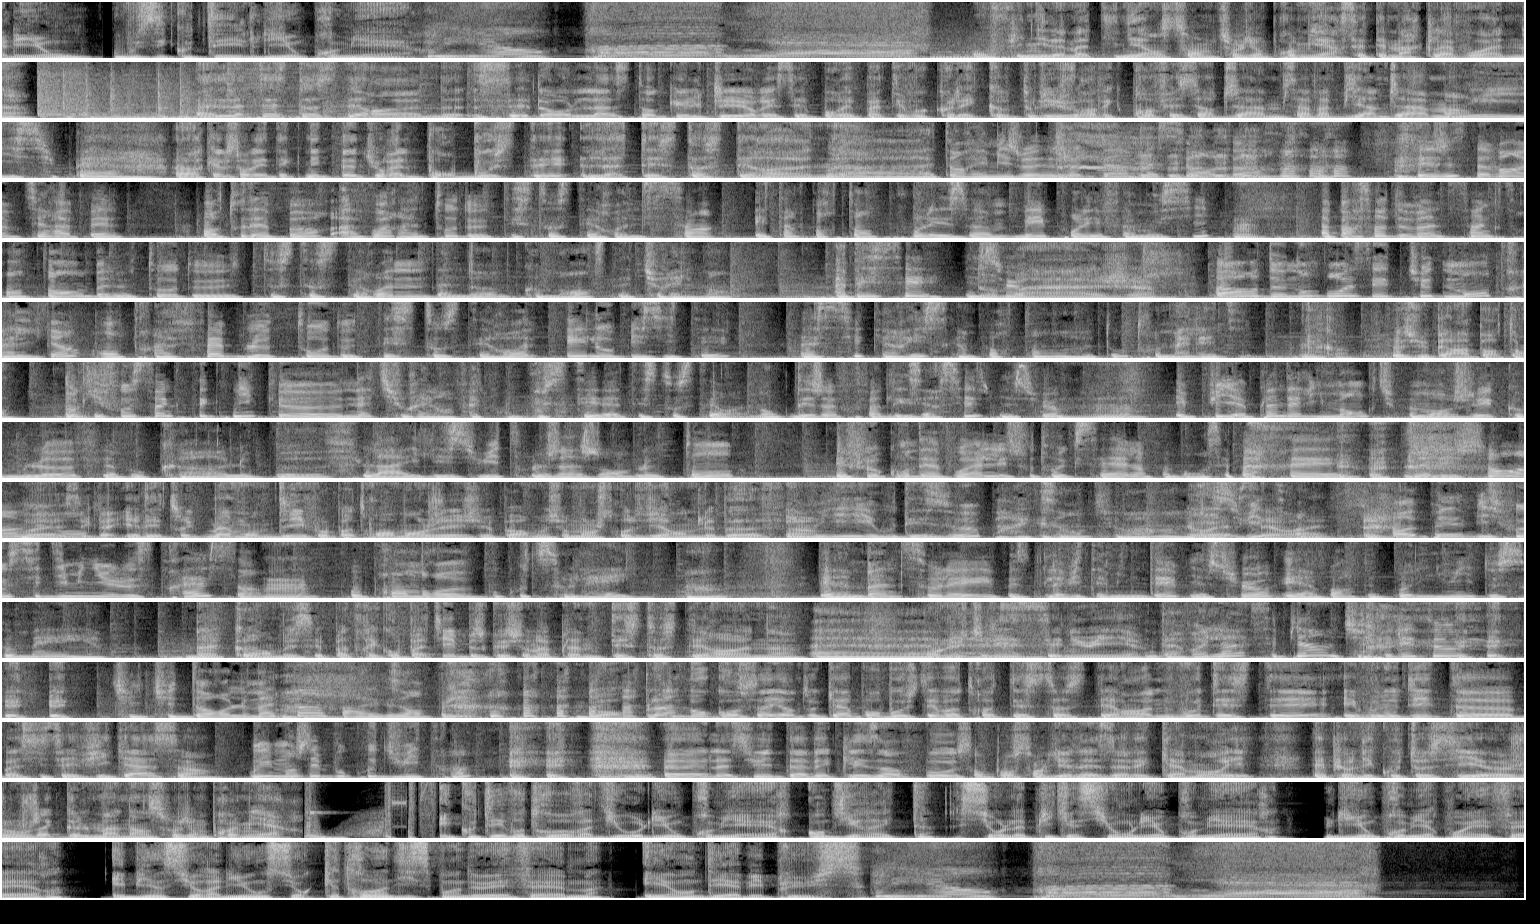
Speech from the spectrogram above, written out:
À Lyon, vous écoutez Lyon Première. On finit la matinée ensemble sur Lyon Première. C'était Marc Lavoine. La testostérone, c'est dans l'instant culture et c'est pour épater vos collègues comme tous les jours avec professeur Jam. Ça va bien, Jam? Oui, super. Alors, quelles sont les techniques naturelles pour booster la testostérone? Oula, attends Rémi, je, je vois que t'es impatient toi. Et juste avant, un petit rappel. Alors tout d'abord, avoir un taux de testostérone sain est important pour les hommes, mais pour les femmes aussi. Hmm. À partir de 25-30 ans, bah, le taux de testostérone d'un homme commence naturellement à baisser, bien sûr. Dommage. Or, de nombreuses études montrent un lien entre un faible taux de testostérone et l'obésité, ainsi qu'un risque important euh, d'autres maladies. D'accord. C'est super important. Donc il faut cinq techniques euh, naturelles en fait pour booster la testostérone. Donc déjà il faut faire de l'exercice bien sûr. Mhm. Et puis il y a plein d'aliments que tu peux manger comme l'œuf, l'avocat, le bœuf, l'ail, les huîtres, le gingembre, le thon, les flocons d'avoine, les choux de Bruxelles. Enfin bon, c'est pas très alléchant. Hein, Ouais, bon. Il y a des trucs, même, on te dit, il faut pas trop en manger. Je sais pas, moi, si on mange trop de viande, le bœuf. Et oui, ou des œufs par exemple, tu vois, Ouais, c'est vrai. Alors, il faut aussi diminuer le stress. Il Mhm. faut prendre beaucoup de soleil. hein. Et un bain de soleil, de la vitamine D bien sûr, et avoir de bonnes nuits de sommeil. D'accord, mais c'est pas très compatible parce que si on a plein de testostérone, Euh, on l'utilise ces nuits. Ben voilà, c'est bien, tu fais les deux. tu, tu dors le matin, par exemple. Bon, plein de bons conseils en tout cas pour booster votre testostérone. Vous testez et vous nous dites euh, bah, si c'est efficace. Oui, mangez beaucoup d'huîtres. Hein. Euh, la suite avec les infos 100% lyonnaises avec Amaury. Et puis on écoute aussi euh, Jean-Jacques Goldman hein, sur Lyon Première. Écoutez votre radio Lyon Première en direct sur l'application Lyon Première, lyonpremière.fr et bien sûr à Lyon sur 90.2 FM et en DAB+.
